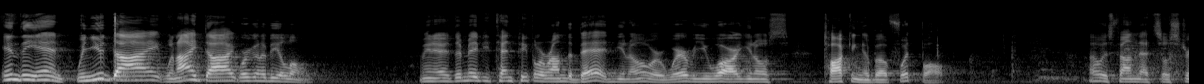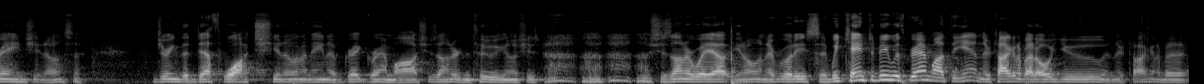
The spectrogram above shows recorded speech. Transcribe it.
In the end, when you die, when I die, we're going to be alone. I mean, there may be 10 people around the bed, you know, or wherever you are, you know, talking about football. I always found that so strange, you know. So during the death watch, you know what I mean, of great grandma, she's 102, you know, she's, she's on her way out, you know, and everybody said, we came to be with grandma at the end. They're talking about OU and they're talking about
